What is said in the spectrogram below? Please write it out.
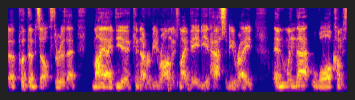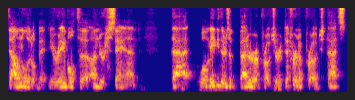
uh, put themselves through that my idea can never be wrong. It's my baby. It has to be right. And when that wall comes down a little bit, you're able to understand that well maybe there's a better approach or a different approach that's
